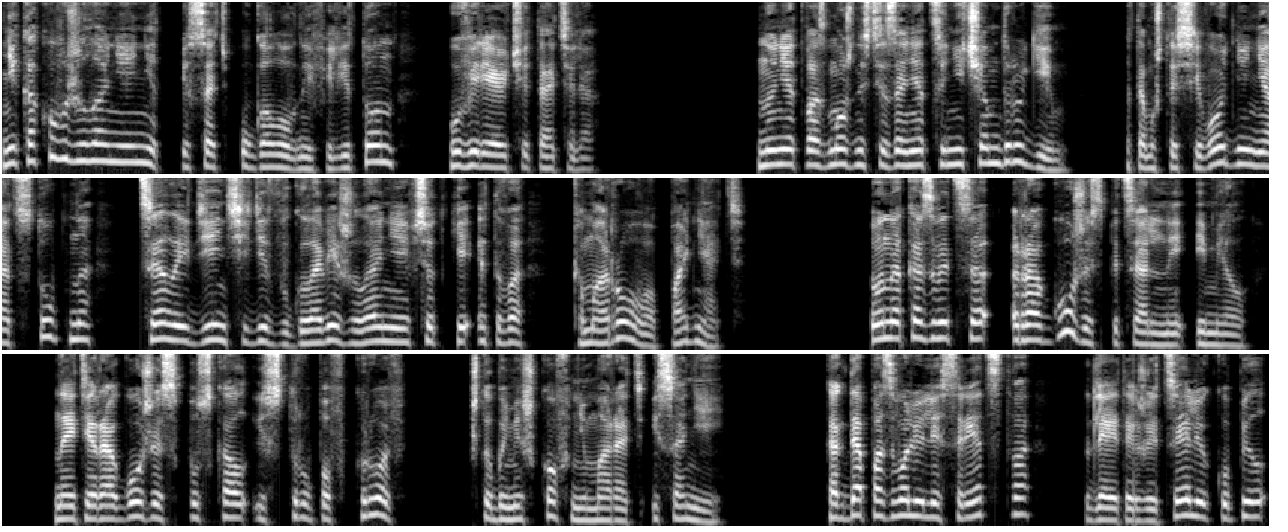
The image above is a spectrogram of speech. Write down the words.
Никакого желания нет писать уголовный филитон, уверяю читателя. Но нет возможности заняться ничем другим, потому что сегодня неотступно целый день сидит в голове желание все-таки этого Комарова понять. Он, оказывается, рогожи специальные имел. На эти рогожи спускал из трупов кровь, чтобы мешков не марать и саней. Когда позволили средства, для этой же цели купил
